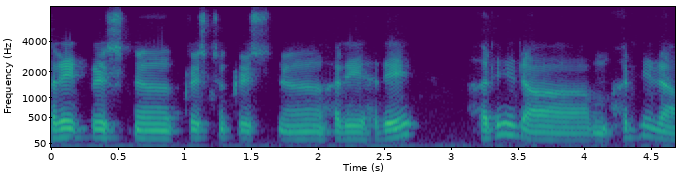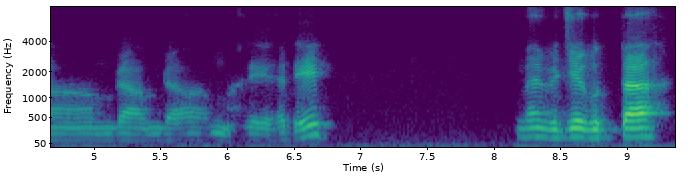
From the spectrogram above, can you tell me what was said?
हरे कृष्ण कृष्ण कृष्ण, हरे हरे। हरे राम हरे राम राम राम, हरे हरे। मैं विजय गुप्ता,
